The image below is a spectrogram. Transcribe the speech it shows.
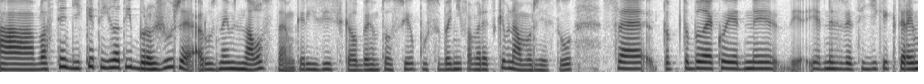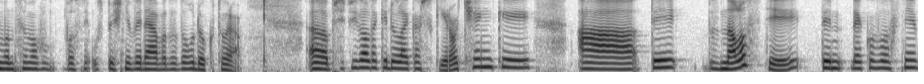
A vlastně díky téhleté brožuře a různým znalostem, který získal během toho svého působení v americkém námořnictvu, se to, to bylo jako jedny, jedny z věcí, díky kterým on se mohl vlastně úspěšně vydávat za toho doktora. Uh, přispíval taky do lékařské ročenky a ty znalosti, ty jako vlastně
